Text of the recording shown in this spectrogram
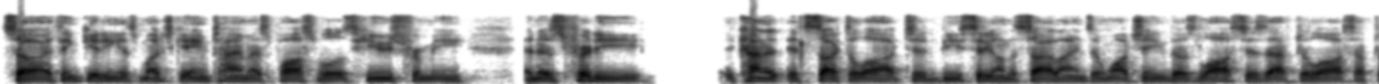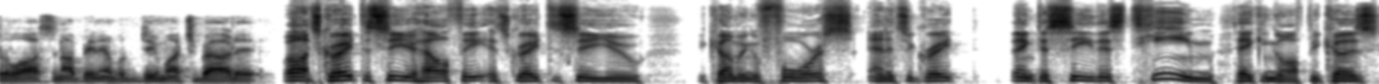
So I think getting as much game time as possible is huge for me, and it's pretty. It kind of it sucked a lot to be sitting on the sidelines and watching those losses after loss after loss and not being able to do much about it. Well, it's great to see you healthy. It's great to see you becoming a force, and it's a great thing to see this team taking off because,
